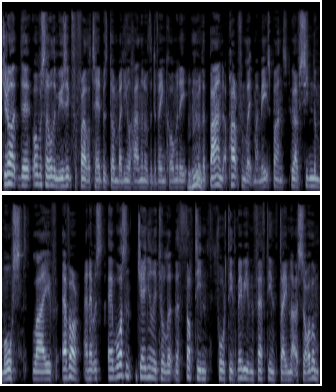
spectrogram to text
Do you know what? The, obviously, all the music for Father Ted was done by Neil Hannon of the Divine Comedy, mm-hmm. who are the band, apart from like my mates' bands, who I've seen the most live ever. And it was it wasn't genuinely till like the 13th, 14th, maybe even 15th time that I saw them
